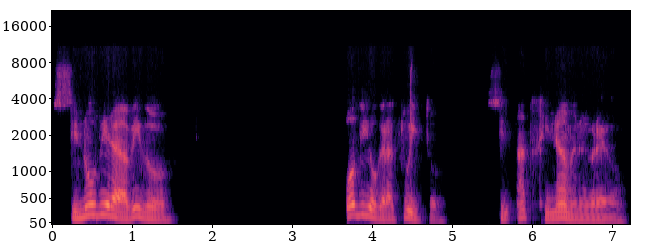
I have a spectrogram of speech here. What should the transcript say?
si no hubiera habido odio gratuito, sin ad en hebreo,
